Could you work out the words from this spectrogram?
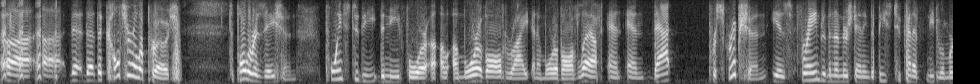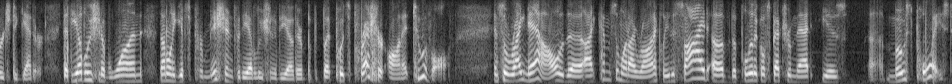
uh, uh, the, the the cultural approach to polarization points to the, the need for a, a- a more evolved right and a more evolved left, and, and that prescription is framed with an understanding that these two kind of need to emerge together. That the evolution of one not only gives permission for the evolution of the other, but, but puts pressure on it to evolve. And so right now, the I come somewhat ironically, the side of the political spectrum that is uh, most poised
